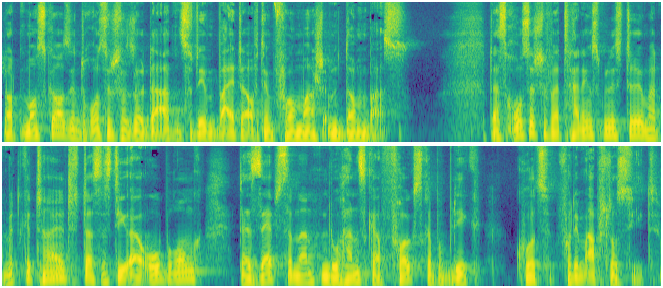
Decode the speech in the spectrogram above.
Laut Moskau sind russische Soldaten zudem weiter auf dem Vormarsch im Donbass. Das russische Verteidigungsministerium hat mitgeteilt, dass es die Eroberung der selbsternannten Luhansker Volksrepublik kurz vor dem Abschluss sieht.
